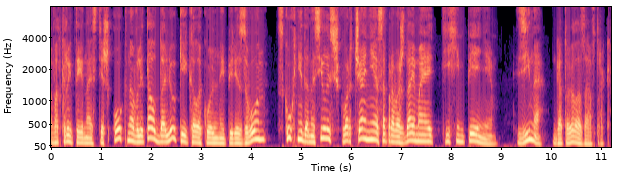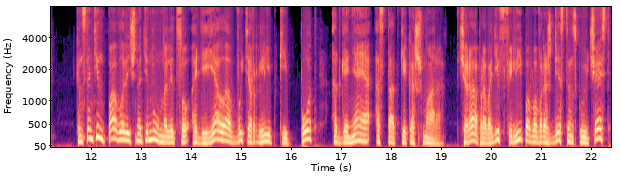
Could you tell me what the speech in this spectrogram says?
В открытые настежь окна влетал далекий колокольный перезвон. С кухни доносилось шкварчание, сопровождаемое тихим пением. Зина готовила завтрак. Константин Павлович натянул на лицо одеяло, вытер липкий пот, отгоняя остатки кошмара. Вчера, проводив Филиппа во рождественскую часть,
